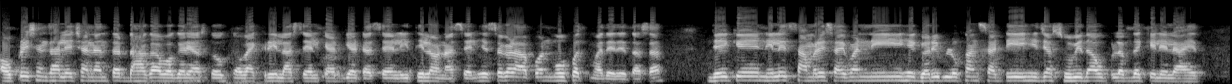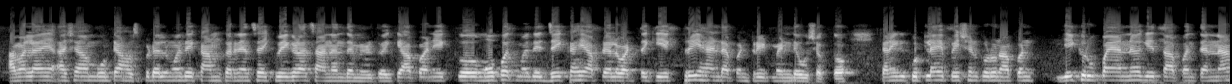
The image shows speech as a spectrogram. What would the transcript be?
ऑपरेशन झाल्याच्यानंतर धागा वगैरे असतो वॅक्रिल असेल कॅटगेट असेल इथिलॉन असेल हे सगळं आपण मोफतमध्ये देत असतात. जे की निलेश सांबरे साहेबांनी हे गरीब लोकांसाठी हे ज्या सुविधा उपलब्ध केलेल्या आहेत आम्हाला अशा मोठ्या हॉस्पिटलमध्ये काम करण्याचा एक वेगळाच आनंद मिळतोय की आपण एक मोफतमध्ये जे काही आपल्याला वाटतं की एक फ्री हँड आपण ट्रीटमेंट देऊ शकतो. कारण की कुठल्याही पेशंटकडून आपण एक रुपया न घेता आपण त्यांना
